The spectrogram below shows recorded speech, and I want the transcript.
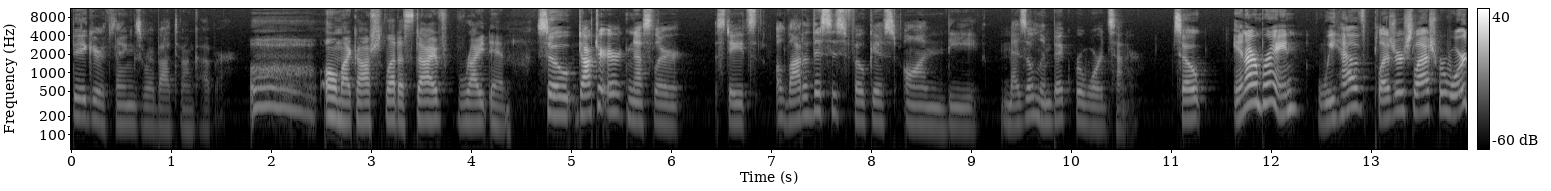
bigger things we're about to uncover. Oh my gosh, let us dive right in. So, Dr. Eric Nestler states a lot of this is focused on the mesolimbic reward center. So, in our brain, we have pleasure slash reward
